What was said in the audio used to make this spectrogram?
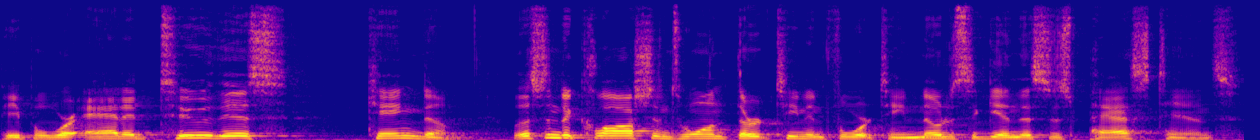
People were added to this kingdom. Listen to Colossians 1 13 and 14. Notice again, this is past tense.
